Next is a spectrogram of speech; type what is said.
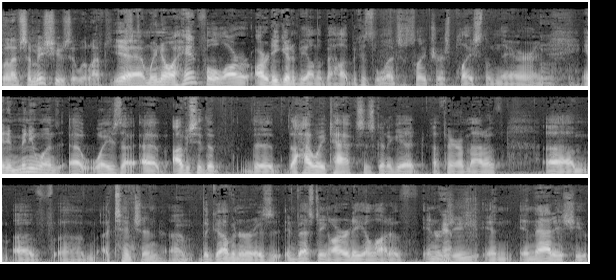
we'll have some issues that we'll have to. Yeah, discuss. and we know a handful are already going to be on the ballot because the legislature has placed them there, and, mm-hmm. and in many ones, uh, ways, uh, obviously the, the the highway tax is going to get a fair amount of. Um, of um, attention. mm The governor is investing already a lot of energy yeah. in, in that issue.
